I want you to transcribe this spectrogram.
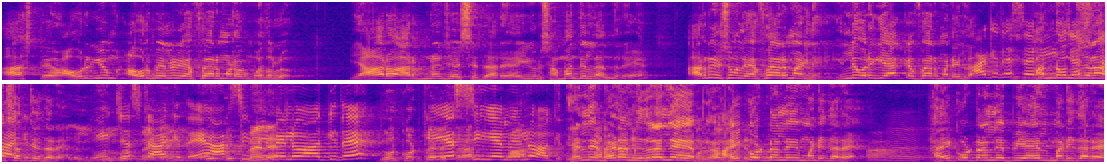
ಆ ಸ್ಟೇ ಅವ್ರಿಗೂ ಅವ್ರ ಮೇಲೂ ಎಫ್ ಐ ಆರ್ ಮಾಡಬೇಕು ಮೊದಲು. ಯಾರೋ ಆರ್ಗನೈಸರ್ಸ್ ಇದ್ದಾರೆ ಇವ್ರು ಸಂಬಂಧ ಇಲ್ಲ ಅಂದ್ರೆ ಆರ್ಗನೈಸೇಷನ್ ಎಫ್ ಐ ಆರ್ ಮಾಡಲಿ. ಇಲ್ಲಿವರೆಗೆ ಯಾಕೆ ಎಫ್ ಐ ಆರ್ ಮಾಡಿಲ್ಲ? ಆಗಿದೆ ಸರ್ ಹನ್ನೊಂದು ಜನ ಸತ್ತಿದ್ದಾರೆ. ಎಲ್ಲಿ ಮೇಡಮ್ ಇದರಲ್ಲಿ ಹೈಕೋರ್ಟ್ನಲ್ಲಿ ಮಾಡಿದ್ದಾರೆ. ಹೈಕೋರ್ಟ್ನಲ್ಲಿ ಪಿ ಐ ಎಲ್ ಮಾಡಿದ್ದಾರೆ.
